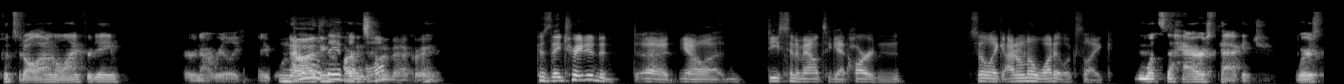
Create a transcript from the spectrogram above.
puts it all out on the line for Dame? Or not really? Maybe. I no, know I, think Harden's coming back, right? because they traded a uh, you know a decent amount to get Harden. So like I don't know what it looks like. What's the Harris package? Where's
